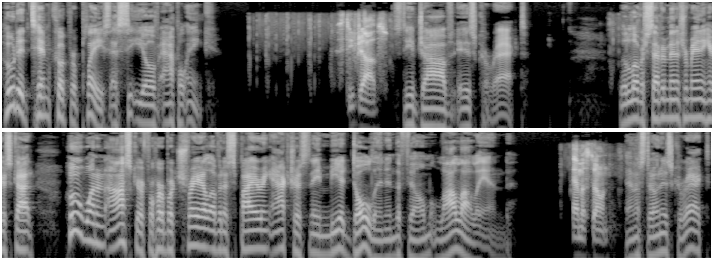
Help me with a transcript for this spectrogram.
Who did Tim Cook replace as CEO of Apple Inc.? Steve Jobs. Steve Jobs is correct. A little over seven minutes remaining here, Scott. Who won an Oscar for her portrayal of an aspiring actress named Mia Dolan in the film La La Land? Emma Stone. Emma Stone is correct.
